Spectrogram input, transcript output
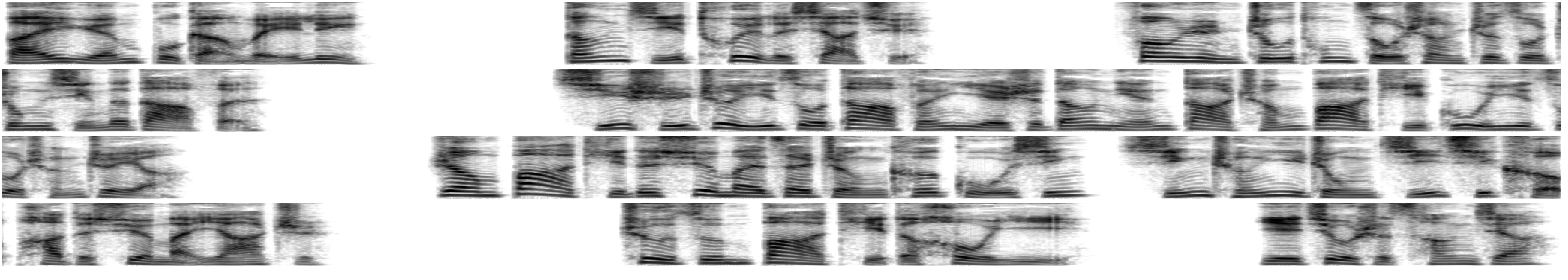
白猿不敢违令，当即退了下去，放任周通走上这座中型的大坟。其实这一座大坟也是当年大成霸体故意做成这样，让霸体的血脉在整颗古星形成一种极其可怕的血脉压制。这尊霸体的后裔，也就是苍家，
